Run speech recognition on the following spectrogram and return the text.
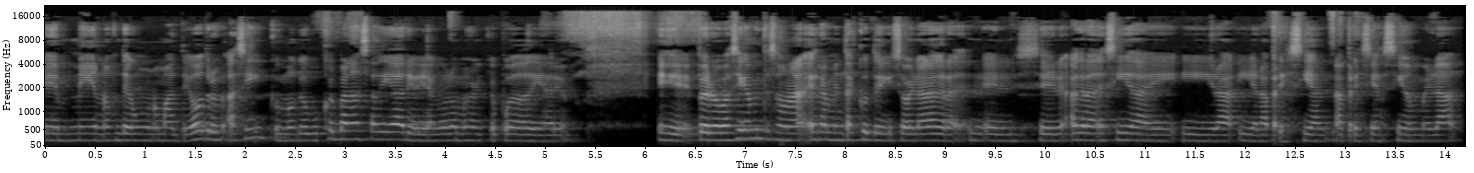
es menos de uno, más de otro, así como que busco el balance a diario y hago lo mejor que puedo a diario. Eh, pero básicamente son herramientas que utilizo. El, ser agradecida y, y, la, y, el apreciar, la apreciación, ¿verdad?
